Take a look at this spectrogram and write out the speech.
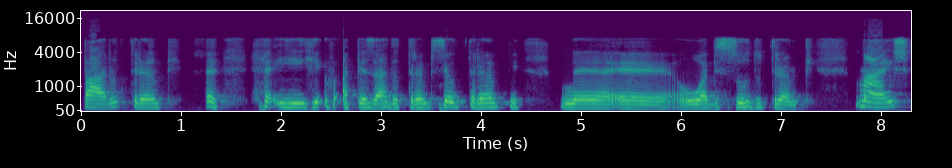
para o Trump e apesar do Trump ser o Trump, né, é, o absurdo Trump. Mas,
